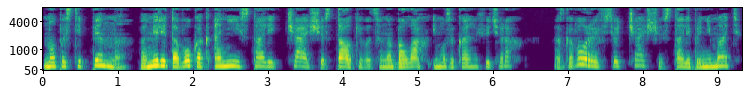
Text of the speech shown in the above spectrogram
Но постепенно, по мере того, как они стали чаще сталкиваться на балах и музыкальных вечерах, разговоры все чаще стали принимать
